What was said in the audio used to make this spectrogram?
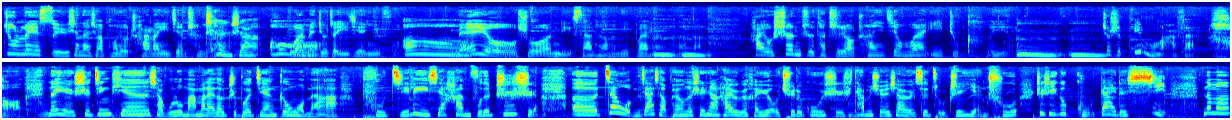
就类似于现在小朋友穿了一件衬衫，衬衫哦，外面就这一件衣服。哦，没有说里三层和里外三层的。还有，甚至他只要穿一件外衣就可以了。嗯嗯，就是并不麻烦。好，那也是今天小咕噜妈妈来到直播间，跟我们啊普及了一些汉服的知识。呃，在我们家小朋友的身上，还有一个很有趣的故事，是他们学校有一次组织演出，这是一个古代的戏。那么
